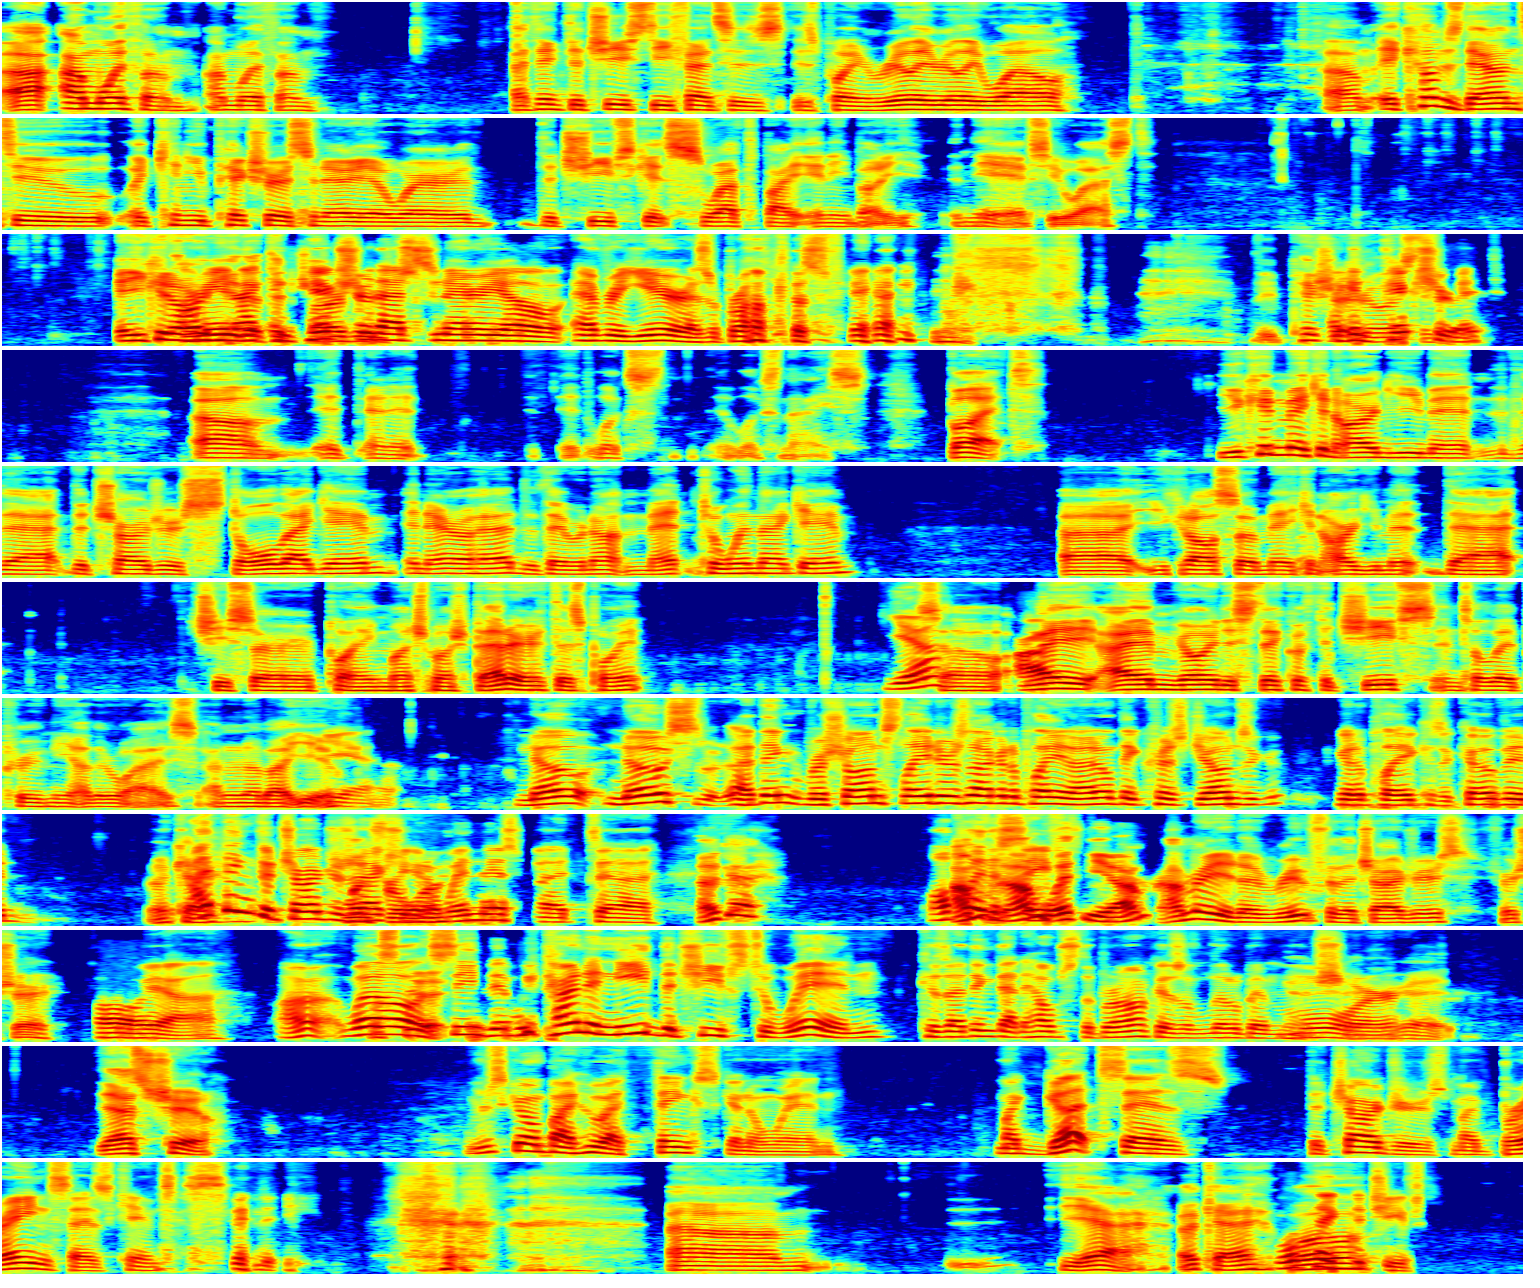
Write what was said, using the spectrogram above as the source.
Uh, I'm with them. I'm with them. I think the Chiefs defense is is playing really, really well. Um, it comes down to like, can you picture a scenario where the Chiefs get swept by anybody in the AFC West? And you could argue I mean, that I can picture that scenario every year as a Broncos fan. picture I it can picture it. um it and it it looks it looks nice but you could make an argument that the chargers stole that game in arrowhead that they were not meant to win that game uh you could also make an argument that the chiefs are playing much much better at this point Yeah. so i i am going to stick with the chiefs until they prove me otherwise i don't know about you Yeah. No, no. I think Rashawn Slater's not going to play, and I don't think Chris Jones is going to play because of COVID. okay I think the Chargers One are actually going to win this, but uh, okay I'll play I'm, the I'm with you I'm, I'm ready to root for the chargers for sure Oh yeah. Uh, well, see that we kind of need the Chiefs to win because I think that helps the Broncos a little bit Yeah, sure, more. right. that's true I'm just going by who I think's going to win. My gut says the Chargers. My brain says Kansas City. um, yeah. Okay. We'll, well, take the Chiefs.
